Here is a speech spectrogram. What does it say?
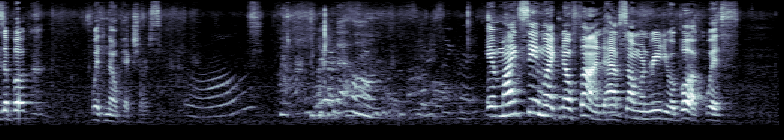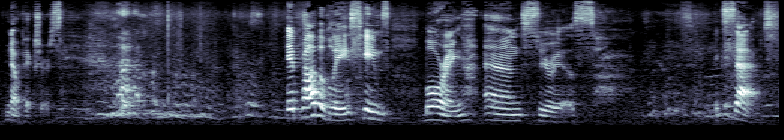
is a book with no pictures. It might seem like no fun to have someone read you a book with no pictures. It probably seems boring and serious. Except,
